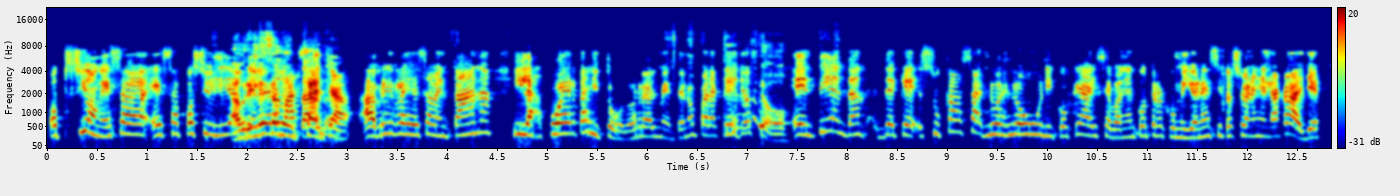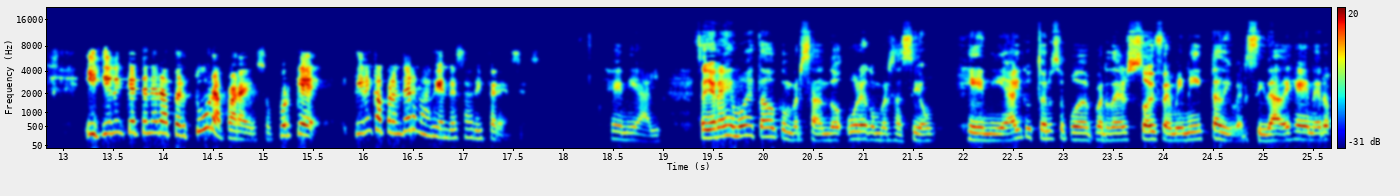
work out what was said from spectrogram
opción, esa, esa posibilidad de ver más allá, abrirles esa ventana y las puertas y todo realmente, ¿no? Para que ellos entiendan de que su casa no es lo único que hay, se van a encontrar con millones de situaciones en la calle y tienen que tener apertura para eso, porque tienen que aprender más bien de esas diferencias. Genial. Señores, hemos estado conversando una conversación genial que usted no se puede perder. Soy feminista, diversidad de género,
